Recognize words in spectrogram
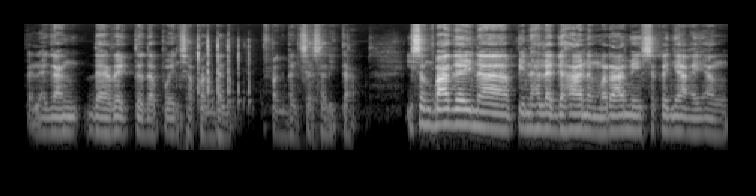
Talagang direct to the point siya pag, nag, pag nagsasalita. Isang bagay na pinahalagahan ng marami sa kanya ay ang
